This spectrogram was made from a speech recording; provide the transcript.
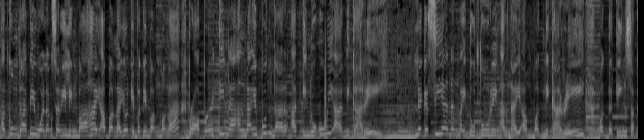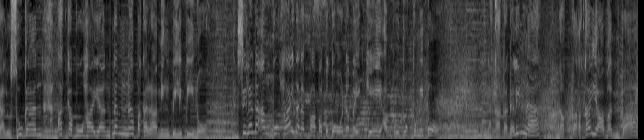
At kung dati walang sariling bahay, aba ngayon iba't ibang mga property na ang naipundar at inuuwian ni Carey. Legasiya ng maituturing ang naiambag ni Carey pagdating sa kalusugan at kabuhayan ng napakaraming Pilipino. Sila na ang buhay na nagpapatotoo na may K ang produktong ito. Nakakagaling na, nakakayaman pa.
